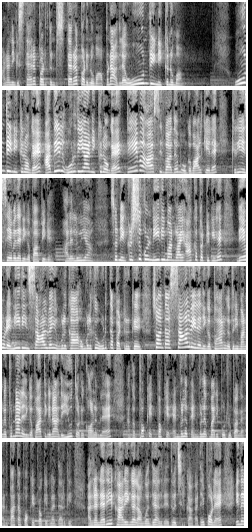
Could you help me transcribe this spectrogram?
ஆனால் நீங்கள் ஸ்திரப்படுத்த ஸ்திரப்படணுமா? அப்படின்னா அதில் ஊன்றி நிற்கணுமா ஊன்றி நிற்கணுங்க அதில் உறுதியாக நிற்கணுங்க தேவ ஆசீர்வாதம் உங்கள் வாழ்க்கையில் கிரியை செய்வதை நீங்கள் பார்ப்பீங்க. அலலூயா ஸோ நீங்கள் கிறிஸ்துக்குள் நீதிமான்களாய் ஆக்கப்பட்டிருக்கீங்க. தேவனுடைய நீதியின் சால்வை உங்களுக்கா உங்களுக்கு உடுத்தப்பட்டிருக்கு. ஸோ அந்த சால்வையில் நீங்கள் பாருங்கள் பிரிமானுங்க பின்னால நீங்கள் பார்த்தீங்கன்னா அந்த யூத்தோட காலமில் அங்கே பாக்கெட் பாக்கெட் என்வலப் என்வலப் மாதிரி போட்டிருப்பாங்க. அது பார்த்தா பாக்கெட் பாக்கெட் மாதிரி தான் இருக்குது அதில் நிறைய காரியங்கள் அவங்க வந்து அதில் இது வச்சுருக்காங்க. அதே போல் இந்த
